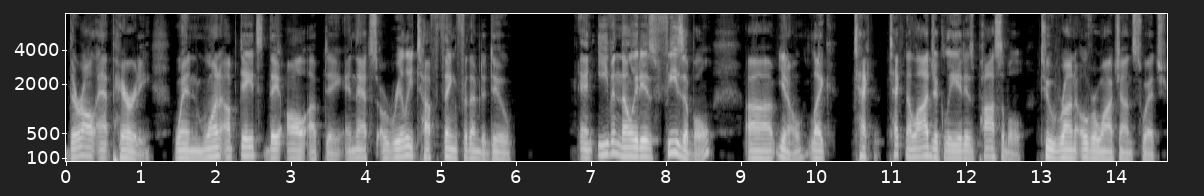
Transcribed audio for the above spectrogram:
they're all at parity. When one updates, they all update. And that's a really tough thing for them to do. And even though it is feasible, uh, you know, like tech technologically, it is possible to run Overwatch on Switch.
